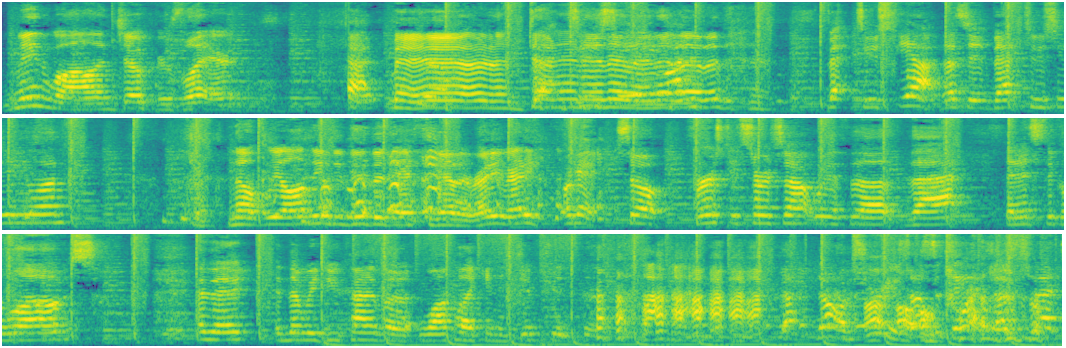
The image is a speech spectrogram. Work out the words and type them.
Meanwhile, in Joker's lair. Batman. Back to yeah, that's it. Back to see anyone? No, we all need to do the dance together. Ready? Ready? Okay, so first it starts out with uh, that, then it's the gloves, and then and then we do kind of a walk like an Egyptian thing. no, I'm serious. oh, that's the dance. That's that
